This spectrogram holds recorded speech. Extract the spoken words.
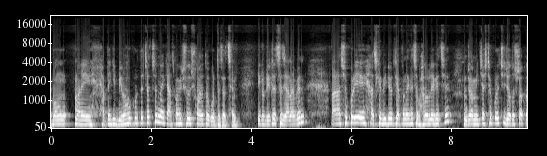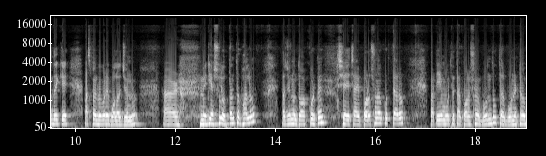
এবং মানে আপনি কি বিবাহ করতে চাচ্ছেন নাকি আসমাকে শুধু সহায়তা করতে চাচ্ছেন, একটু ডিটেলসে জানাবেন। আর আশা করি আজকের ভিডিওটি আপনাদের কাছে ভালো লেগেছে। যে আমি চেষ্টা করেছি যথেষ্ট আপনাদেরকে আসমার ব্যাপারে বলার জন্য। আর মেয়েটি আসলে অত্যন্ত ভালো, তার জন্য দোয়া করবেন। সে চায় পড়াশোনা করতে আরও বাট এই মুহূর্তে তার পড়াশোনা বন্ধ, তার বোনেরটাও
